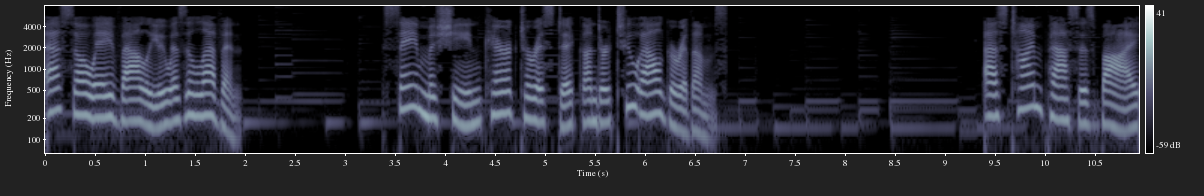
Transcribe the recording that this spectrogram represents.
SOA value is 11. Same machine characteristic under two algorithms. As time passes by,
